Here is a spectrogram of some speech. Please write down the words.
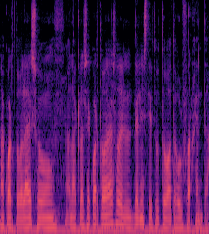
a cuarto de la ESO, a la clase cuarto de la ESO del, Instituto Ataulfo Argenta.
